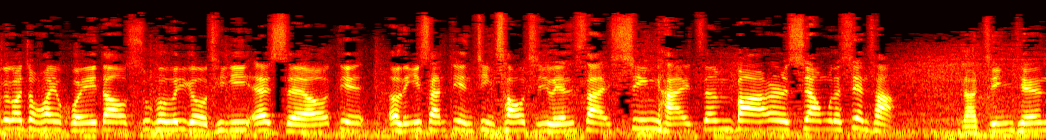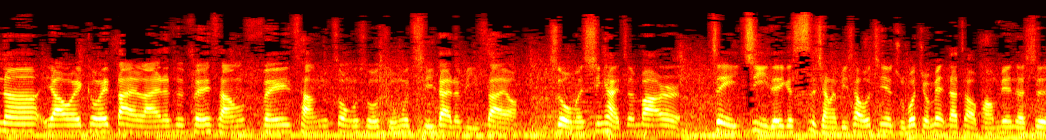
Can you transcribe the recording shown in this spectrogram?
各位观众，欢迎回到 Super League TESL 电二零一三电竞超级联赛星海争霸二项目的现场。那今天呢，要为各位带来的是非常非常众所瞩目、期待的比赛哦，是我们星海争霸二这一季的一个四强的比赛。我是今天的主播九妹，那在我旁边的是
